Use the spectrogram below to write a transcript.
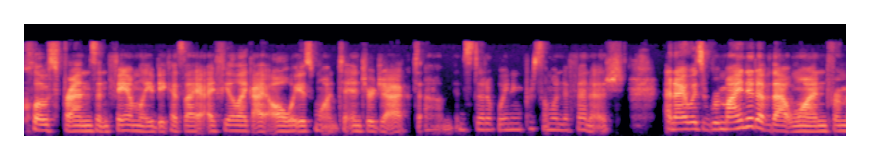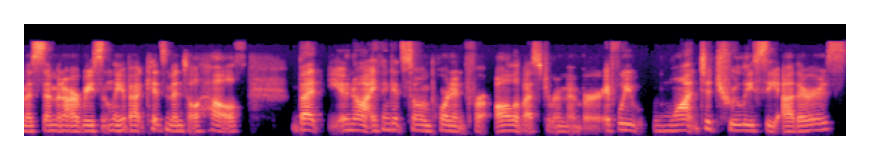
close friends and family, because I, I feel like I always want to interject um, instead of waiting for someone to finish. And I was reminded of that one from a seminar recently about kids' mental health but, you know, I think it's so important for all of us to remember if we want to truly see others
